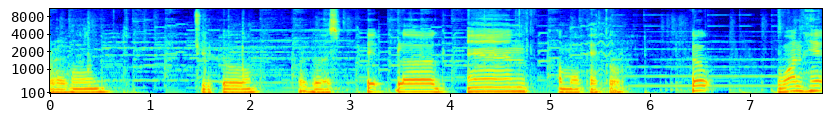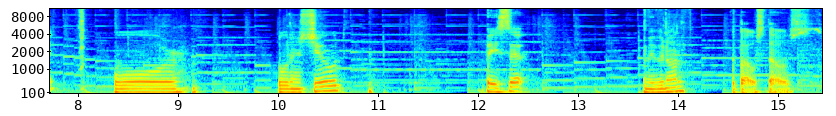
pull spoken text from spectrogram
Revon, Chuto, Reverse Bit Plug, and a Morpeko. So, one hit for Sword and Shield, base set. Moving on, the Battle Styles.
